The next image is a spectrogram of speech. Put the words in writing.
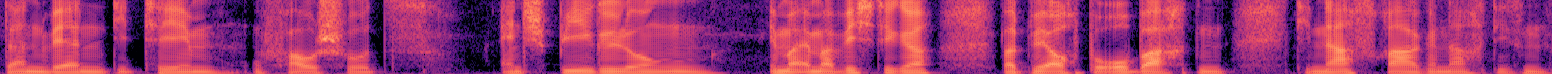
dann werden die Themen UV-Schutz, Entspiegelung immer, immer wichtiger, weil wir auch beobachten, die Nachfrage nach diesen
